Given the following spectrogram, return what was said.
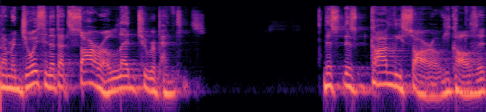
but I'm rejoicing that that sorrow led to repentance. This, this godly sorrow, he calls it,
